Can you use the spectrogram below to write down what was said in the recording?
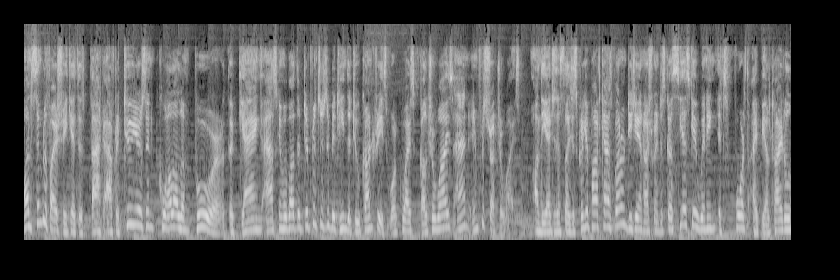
On Simplify, Shriketh is back after two years in Kuala Lumpur. The gang ask him about the differences between the two countries, work-wise, culture-wise, and infrastructure-wise. On the Edges and Sledges Cricket podcast, Varun, DJ, and Ashwin discuss CSK winning its fourth IPL title,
